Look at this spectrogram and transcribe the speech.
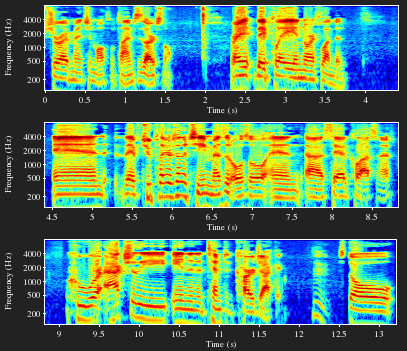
sure I've mentioned multiple times, is Arsenal. Right? They play in North London, and they have two players on their team, Mesut Ozil and uh, Sead Kolasinac, who were actually in an attempted carjacking. So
